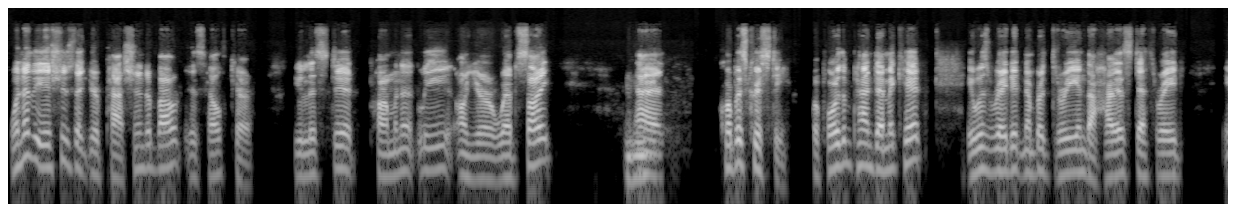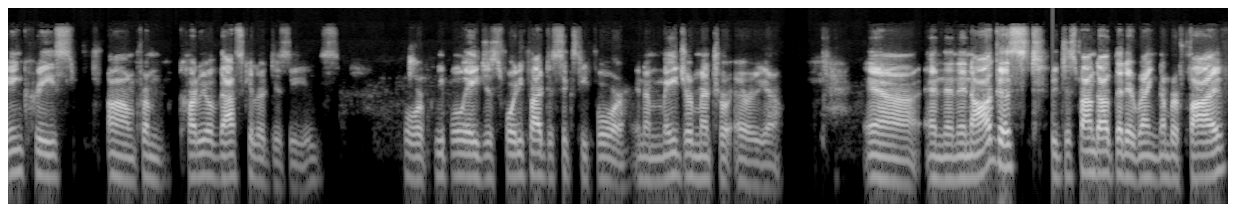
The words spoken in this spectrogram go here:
one of the issues that you're passionate about is healthcare you list it prominently on your website. Mm-hmm. And Corpus Christi, before the pandemic hit, it was rated number three in the highest death rate increase um, from cardiovascular disease for people ages 45 to 64 in a major metro area. Uh, and then in August, we just found out that it ranked number five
